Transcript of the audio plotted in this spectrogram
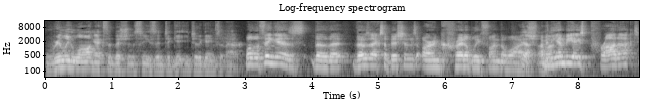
really long exhibition season to get you to the games that matter. Well, the thing is, though, that those exhibitions are incredibly fun to watch. Yes, I mean, not- the NBA's product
